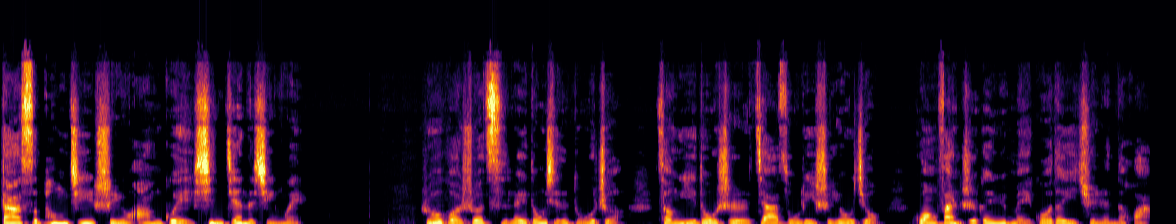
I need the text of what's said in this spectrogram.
大肆抨击使用昂贵信笺的行为。如果说此类东西的读者曾一度是家族历史悠久、广泛植根于美国的一群人的话，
